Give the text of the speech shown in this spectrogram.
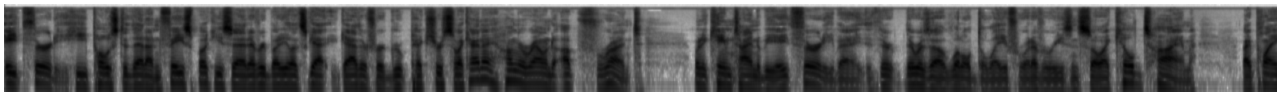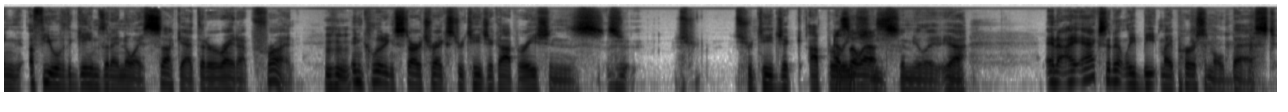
eight thirty. He posted that on Facebook. He said, "Everybody, let's get, gather for a group picture." So I kind of hung around up front when it came time to be eight thirty. But I, there there was a little delay for whatever reason, so I killed time by playing a few of the games that I know I suck at that are right up front, Mm-hmm. including Star Trek Strategic Operations. S- Strategic Operations SOS. Simulator. Yeah. And I accidentally beat my personal best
